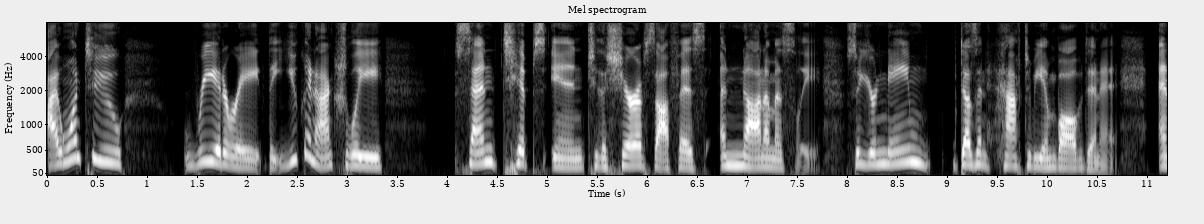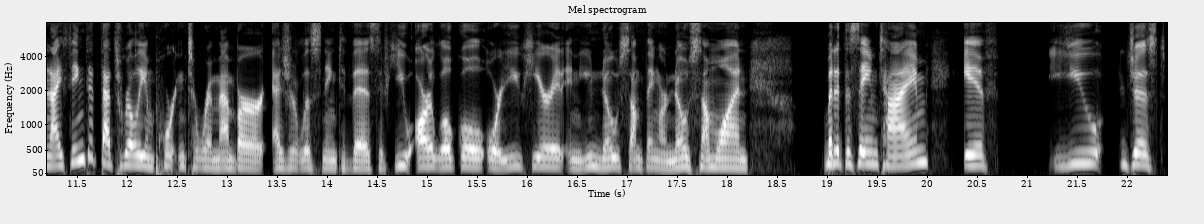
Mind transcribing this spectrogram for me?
I want to reiterate that you can actually send tips in to the sheriff's office anonymously. So your name doesn't have to be involved in it. And I think that that's really important to remember as you're listening to this. If you are local or you hear it and you know something or know someone, but at the same time, if you just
